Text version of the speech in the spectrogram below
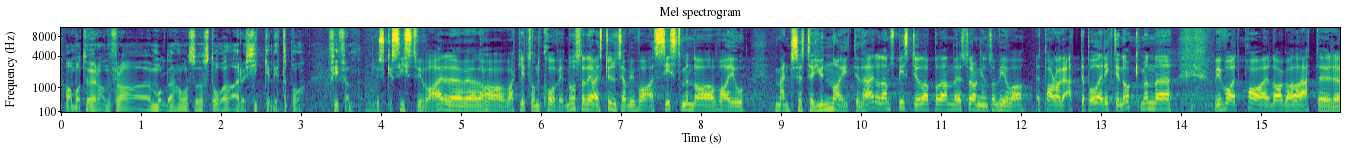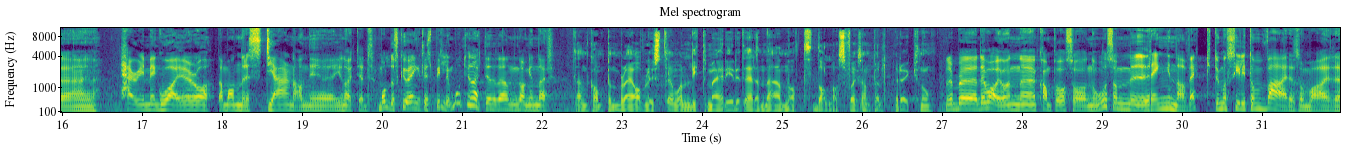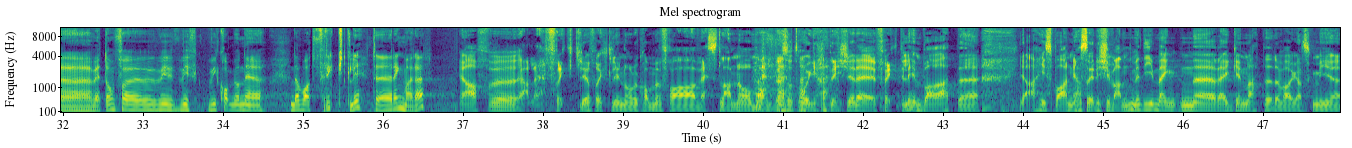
amatørene fra Molde, og så stå der og kikke litt på fiffen. Jeg husker sist vi var her, det har vært litt sånn covid nå, så det er en stund siden vi var her sist. Men da var jo Manchester United her, og de spiste jo da på den restauranten som vi var et par dager etterpå, riktignok. Men uh, vi var et par dager da, etter uh, Harry Maguire og de andre stjernene i United. Molde skulle jo egentlig spille mot United den gangen der. Den kampen ble avlyst. Det var litt mer irriterende enn at Dallas f.eks. røyk nå. Det, ble, det, var jo en eh, kamp også nå som regna vekk. Du må si litt om været som var, vet du. For vi, vi, vi kom jo ned Det var et fryktelig til regnvær her. Ja, for, eller fryktelig og fryktelig. Når du kommer fra Vestlandet og Molde, så tror jeg at det ikke er fryktelig. Bare at eh, ja, i Spania så er det ikke vant med de mengdene regn. At det var ganske mye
